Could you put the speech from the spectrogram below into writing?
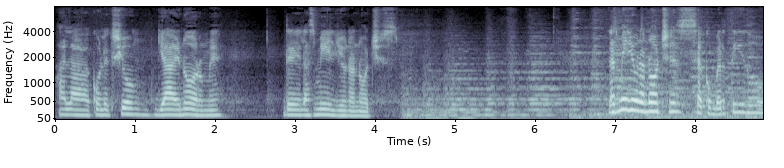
a la colección ya enorme de Las Mil y Una Noches. Las Mil y Una Noches se ha convertido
